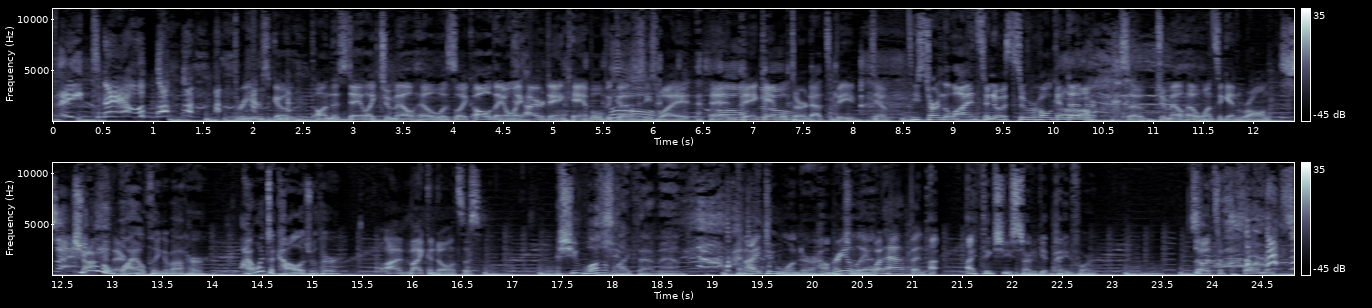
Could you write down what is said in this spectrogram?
Peace up, eight town. three years ago on this day, like Jemele Hill was like, "Oh, they only hired Dan Campbell because he's white," and Oh, Dan no. Campbell turned out to be, you know, he's turned the Lions into a Super Bowl contender. So Jemele Hill once again wrong. Do you know the there. wild thing about her? I went to college with her. Uh, my condolences. She wasn't like that, man. And I do wonder how much. of Really? that- What happened? I, I think she started getting paid for it. So it's a performance.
